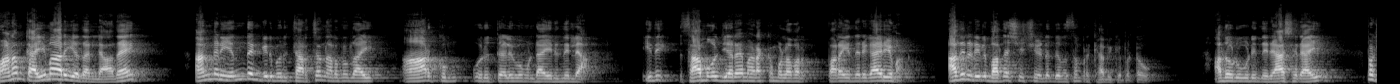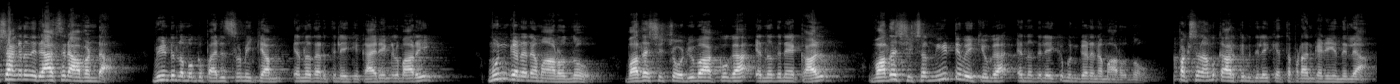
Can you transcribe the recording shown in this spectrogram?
പണം കൈമാറിയതല്ലാതെ അങ്ങനെ എന്തെങ്കിലും ഒരു ചർച്ച നടന്നതായി ആർക്കും ഒരു തെളിവുമുണ്ടായിരുന്നില്ല. ഇത് സാമൂൽ ജെറേം അടക്കമുള്ളവർ പറയുന്നൊരു കാര്യമാണ്. അതിനിടയിൽ വധശിക്ഷയുടെ ദിവസം പ്രഖ്യാപിക്കപ്പെട്ടു. അതോടുകൂടി നിരാശരായി. പക്ഷെ അങ്ങനെ നിരാശരാവണ്ട. വീണ്ടും നമുക്ക് പരിശ്രമിക്കാം എന്ന തരത്തിലേക്ക് കാര്യങ്ങൾ മാറി. മുൻഗണന മാറുന്നു. വധശിക്ഷ ഒഴിവാക്കുക എന്നതിനേക്കാൾ വധശിക്ഷ നീട്ടിവെക്കുക എന്നതിലേക്ക് മുൻഗണന മാറുന്നു. പക്ഷെ നമുക്ക് ആർക്കും ഇതിലേക്ക് എത്തപ്പെടാൻ കഴിയുന്നില്ല.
